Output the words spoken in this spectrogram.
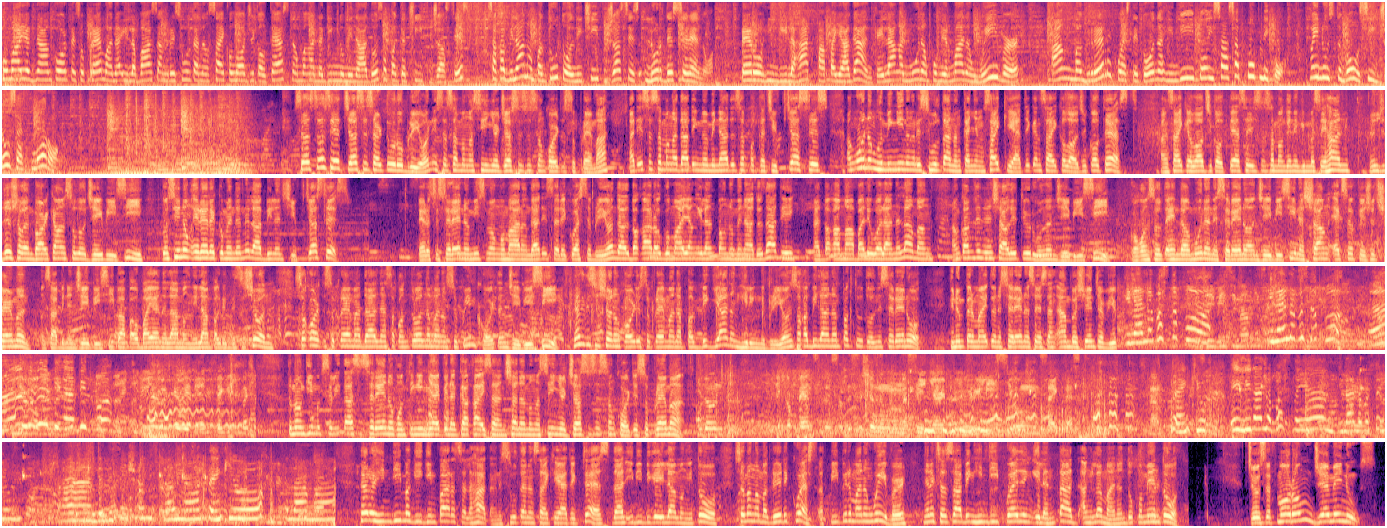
Pumayag na ang Korte Suprema na ilabas ang resulta ng psychological test ng mga naging nominado sa pagka-Chief Justice sa kabila ng pagtutol ni Chief Justice Lourdes Sereno. Pero hindi lahat papayagan. Kailangan munang pumirma ng waiver ang magre-request nito na hindi ito isa sa publiko. May news to go si Joseph Morong. Si Associate Justice Arturo Brion, isa sa mga senior justices ng Korte Suprema at isa sa mga dating nominado sa pagka-Chief Justice, ang unang humingi ng resulta ng kanyang psychiatric and psychological test. Ang psychological test ay isa sa mga naging ng Judicial and Bar Council o JBC kung sinong irerekomenda nila bilang Chief Justice. Pero si Sereno mismo ang humarang dati sa request ni Brion dahil baka raw gumayang ilan pang nominado dati at baka mabaliwala na lamang ang confidentiality rule ng JBC. Kukonsultahin daw muna ni Sereno ang JBC na siyang ex-official chairman. Ang sabi ng JBC, papaubayan na lamang nila ang pagdedesisyon sa Korte Suprema dahil nasa kontrol naman ng Supreme Court ang JBC. Nagdesisyon ng Korte Suprema na pagbigyan ang hiling ni Brion sa kabila ng pagtutol ni Sereno. Kinumpirma ito ni Sereno sa isang ambush interview Ilalabas na po. Ilalabas na po. Ah, tinatid po. Tumanggi magsalita si Sereno kung tingin niya ay pinagkakaisahan siya ng mga senior justices ng Korte Suprema. You don't take offense dun sa decision ng mga senior to release yung psych test? Ma'am? Thank you. Eh, linalabas na yan. Ilalabas na yung ah, the decision is done now. Thank you. Salamat. Pero hindi magiging para sa lahat ang resulta ng psychiatric test dahil ibibigay lamang ito sa mga magre-request at pipirma ng waiver na nagsasabing hindi pwedeng ilantad ang laman ng dokumento. Joseph Morong, GMA News.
